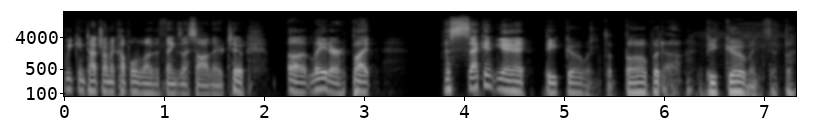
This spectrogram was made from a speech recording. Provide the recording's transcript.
we can touch on a couple of other things I saw there too uh, later. But the second yeah, Pico and Sepulveda, Pico and Sepulveda,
